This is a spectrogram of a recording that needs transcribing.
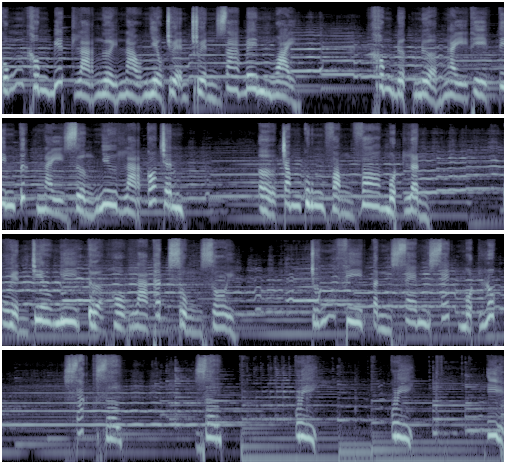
Cũng không biết là người nào nhiều chuyện truyền ra bên ngoài. Không được nửa ngày thì tin tức này dường như là có chân. Ở trong cung vòng vo một lần Uyển chiêu nghi tựa hồ là thất sủng rồi. Chúng phi tần xem xét một lúc. Sắc sơ sơ, Quy Quy Y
